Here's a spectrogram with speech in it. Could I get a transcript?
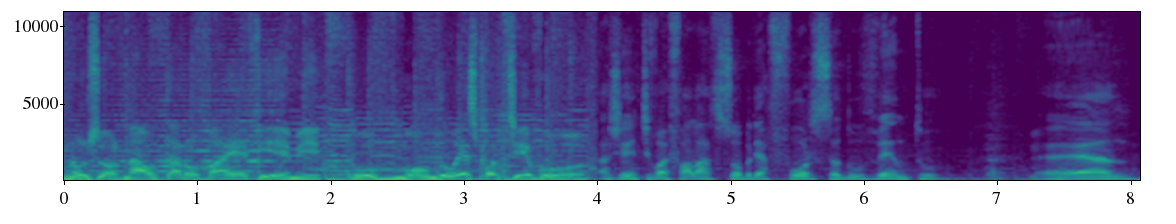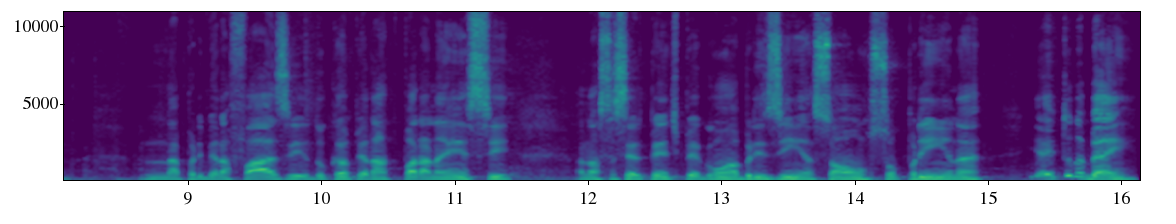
no Jornal Tarobá FM, o Mundo Esportivo. A gente vai falar sobre a força do vento. É, na primeira fase do Campeonato Paranaense, a nossa serpente pegou uma brisinha, só um soprinho, né? E aí tudo bem.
